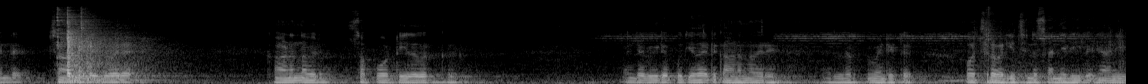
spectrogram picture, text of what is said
എന്റെ ചാനൽ ഇതുവരെ കാണുന്നവരും സപ്പോർട്ട് ചെയ്തവർക്ക് എന്റെ വീഡിയോ പുതിയതായിട്ട് കാണുന്നവർ എല്ലാവർക്കും വേണ്ടിയിട്ട് ഓച്ചിറ വലിയച്ഛന്റെ സന്നിധിയിൽ ഞാൻ ഈ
